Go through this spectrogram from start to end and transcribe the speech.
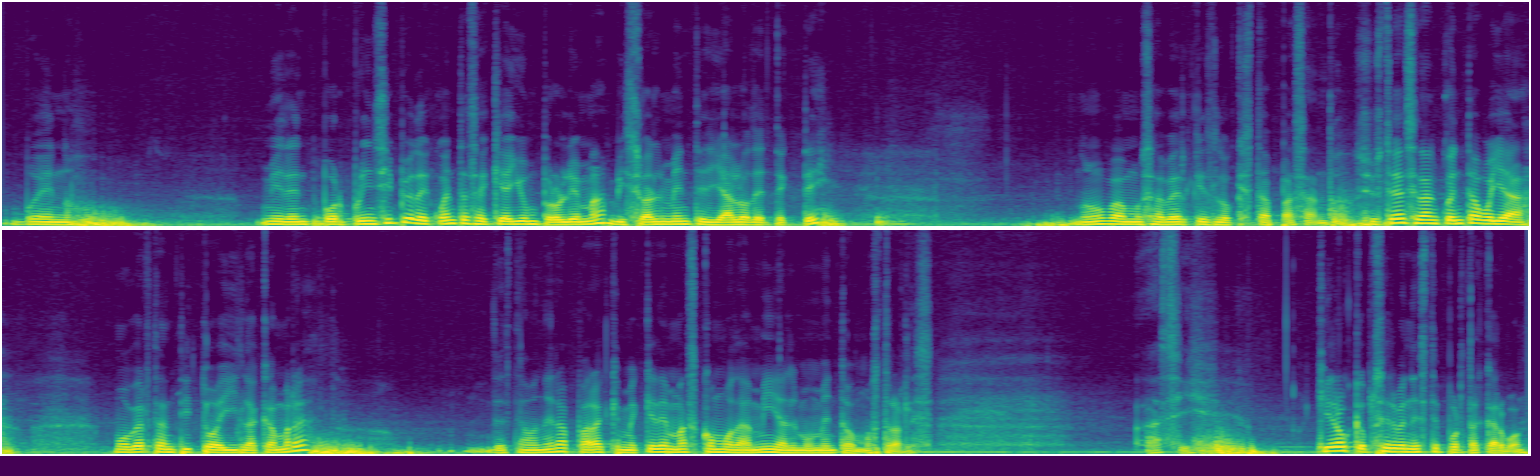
Bueno, miren, por principio de cuentas aquí hay un problema, visualmente ya lo detecté. No, vamos a ver qué es lo que está pasando. Si ustedes se dan cuenta voy a mover tantito ahí la cámara de esta manera para que me quede más cómoda a mí al momento de mostrarles. Así. Quiero que observen este portacarbón.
